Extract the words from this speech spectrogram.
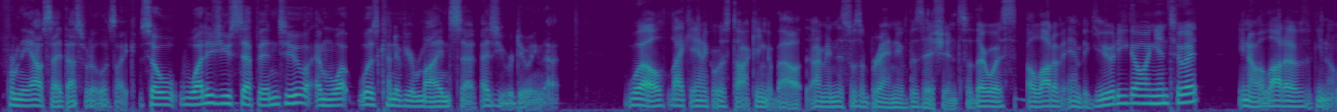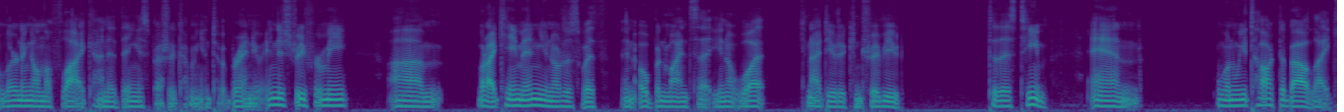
from the outside that's what it looks like. So what did you step into and what was kind of your mindset as you were doing that? Well, like Annika was talking about, I mean, this was a brand new position. So there was a lot of ambiguity going into it. You know, a lot of, you know, learning on the fly kind of thing, especially coming into a brand new industry for me. Um, but I came in, you know, just with an open mindset. You know, what can I do to contribute to this team? And when we talked about, like,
